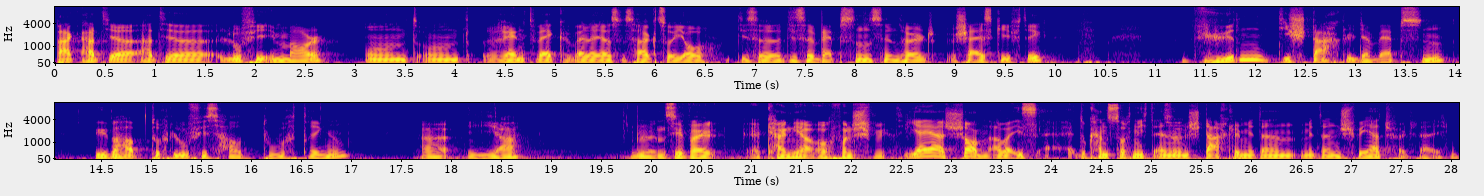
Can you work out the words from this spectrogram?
hat, ja, hat ja Luffy im Maul und, und rennt weg, weil er ja so sagt so, yo, diese, diese Websen sind halt scheißgiftig. Würden die Stachel der Websen überhaupt durch Luffys Haut durchdringen? Äh, ja, würden sie, weil er kann ja auch von Schw Ja, ja, schon, aber ist, äh, du kannst doch nicht einen Stachel mit einem, mit einem Schwert vergleichen.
